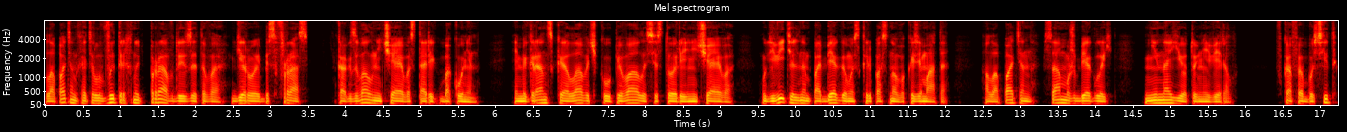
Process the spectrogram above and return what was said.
Лопатин хотел вытряхнуть правду из этого героя без фраз, как звал Нечаева старик Бакунин. Эмигрантская лавочка упивалась историей Нечаева, удивительным побегом из крепостного каземата. А Лопатин, сам уж беглый, ни на йоту не верил. В кафе «Бусит»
